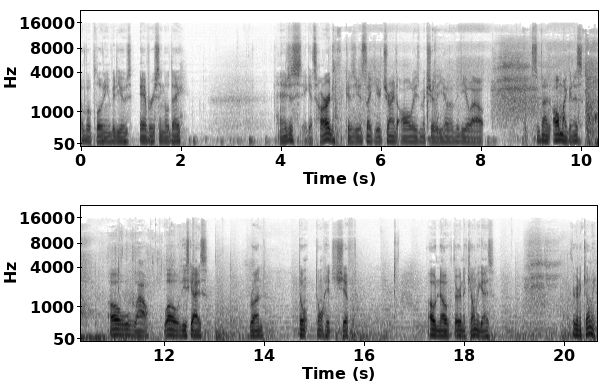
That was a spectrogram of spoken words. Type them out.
of uploading videos every single day. And it just it gets hard because you're just like you're trying to always make sure that you have a video out. Sometimes oh my goodness. Oh wow. Whoa, these guys. Run. Don't don't hit shift. Oh no, they're gonna kill me guys. They're gonna kill me.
